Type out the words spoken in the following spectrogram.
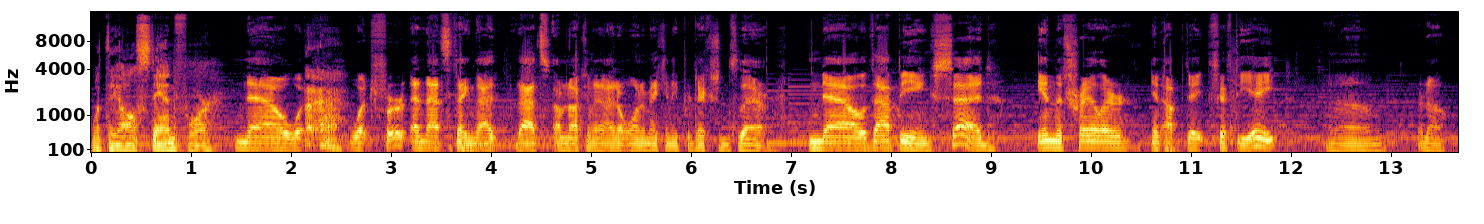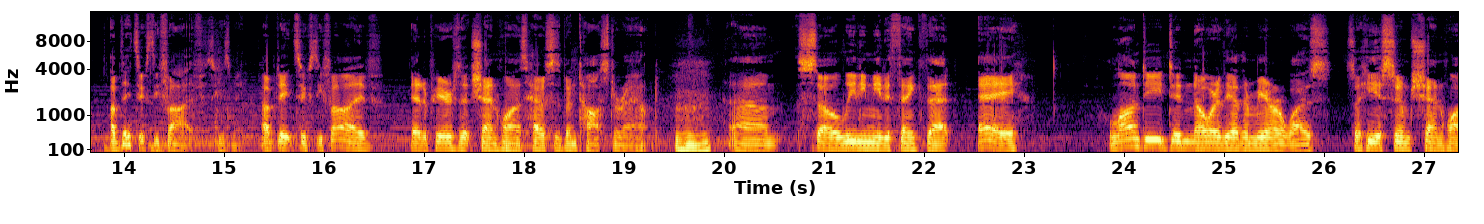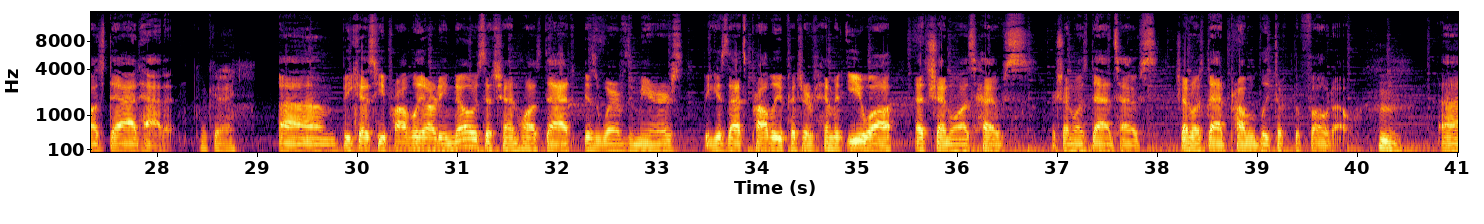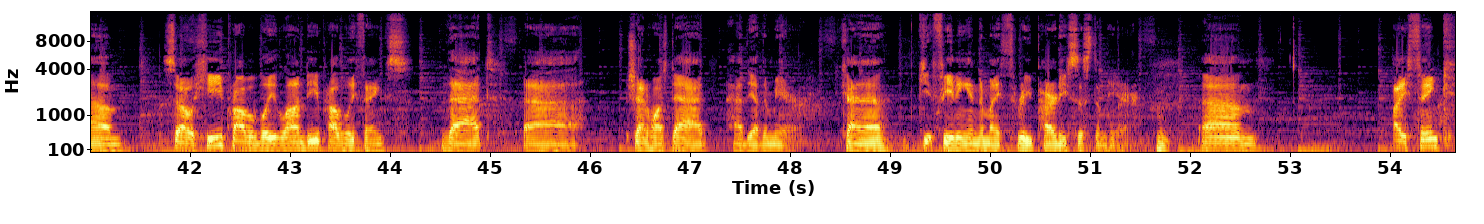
what they all stand for. Now, what what for? And that's the thing that that's I'm not gonna. I don't want to make any predictions there. Now that being said, in the trailer in update 58, um, or no, update 65, excuse me, update 65. It appears that Shenhua's house has been tossed around. Um, so leading me to think that a Lan Di didn't know where the other mirror was, so he assumed Shenhua's dad had it. Okay. um, because he probably already knows that Shenhua's dad is aware of the mirrors because that's probably a picture of him and Iwa at Shenhua's house or Shenhua's dad's house. Shenhua's dad probably took the photo. Um, so he probably, Lan Di probably thinks that uh, Shenhua's dad had the other mirror. Kind of feeding into my three party system here. Um, I think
